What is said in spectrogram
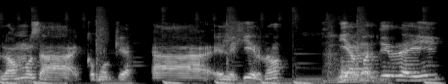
lo vamos a como que a elegir, ¿no? Y a partir de ahí,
